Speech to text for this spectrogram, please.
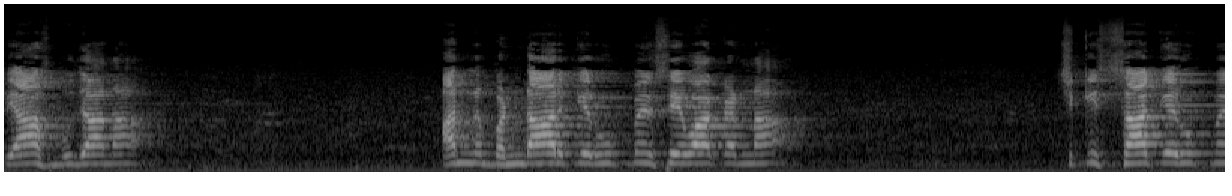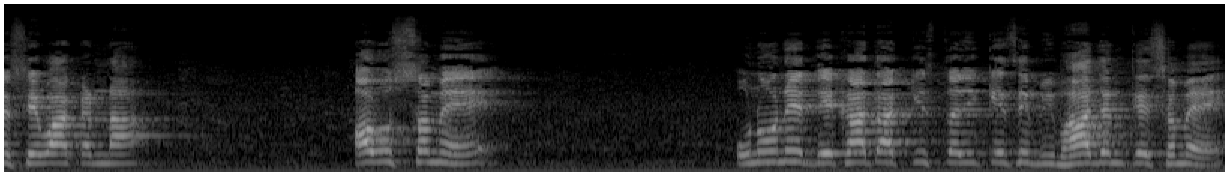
प्यास बुझाना, अन्न भंडार के रूप में सेवा करना, चिकित्सा के रूप में सेवा करना। और उस समय उन्होंने देखा था किस तरीके से विभाजन के समय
